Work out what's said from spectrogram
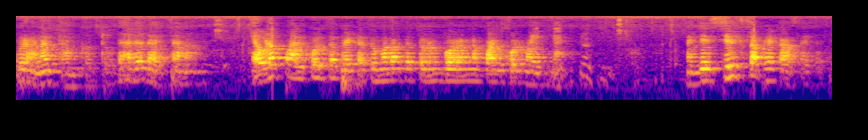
पुराणात काम कर दादा दाखताना एवढा पालकोलचा फेटा तुम्हाला आता तरुण पोरांना पालखोल माहीत नाही. म्हणजे सिल्कचा फेटा असायचा ते.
